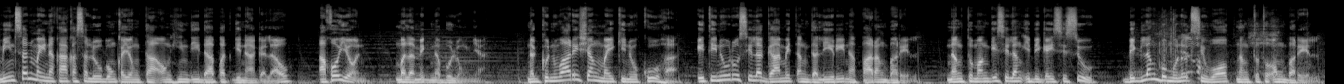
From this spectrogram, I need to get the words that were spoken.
Minsan may nakakasalubong kayong taong hindi dapat ginagalaw? Ako yon, malamig na bulong niya. Nagkunwari siyang may kinukuha, itinuro sila gamit ang daliri na parang baril. Nang tumanggi silang ibigay si Sue, biglang bumunot si Walt ng totoong baril.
